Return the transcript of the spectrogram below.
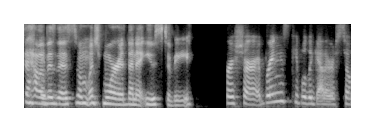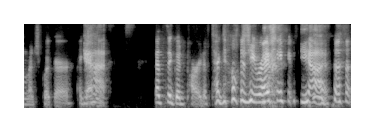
to have a business so much more than it used to be. For sure. It brings people together so much quicker. I guess. Yeah that's the good part of technology, right? Yeah. yeah.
